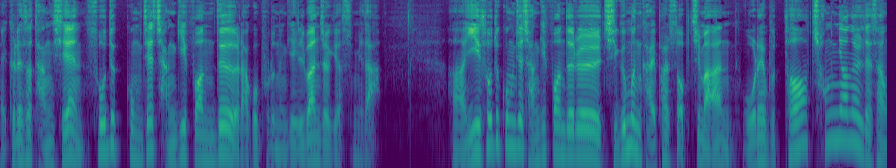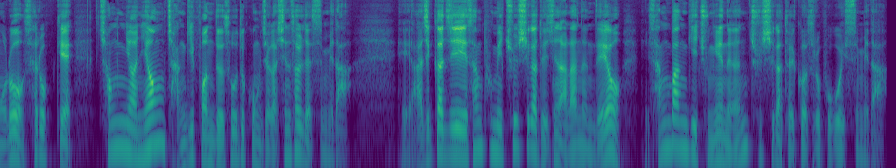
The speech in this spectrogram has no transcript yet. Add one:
예, 그래서 당시엔 소득공제 장기펀드라고 부르는 게 일반적이었습니다. 아, 이 소득공제 장기펀드를 지금은 가입할 수 없지만 올해부터 청년을 대상으로 새롭게 청년형 장기펀드 소득공제가 신설됐습니다. 예, 아직까지 상품이 출시가 되진 않았는데요. 상반기 중에는 출시가 될 것으로 보고 있습니다.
